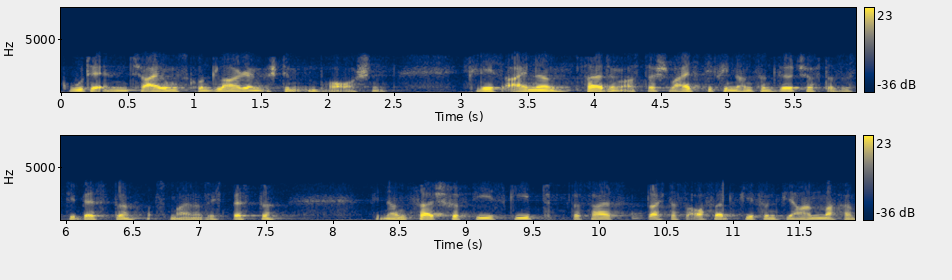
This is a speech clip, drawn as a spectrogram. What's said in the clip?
gute Entscheidungsgrundlage in bestimmten Branchen. Ich lese eine Zeitung aus der Schweiz, die Finanz und Wirtschaft, das ist die beste, aus meiner Sicht beste Finanzzeitschrift, die es gibt. Das heißt, da ich das auch seit vier, fünf Jahren mache,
